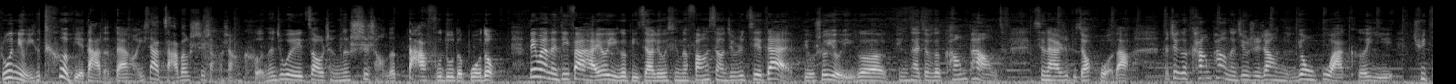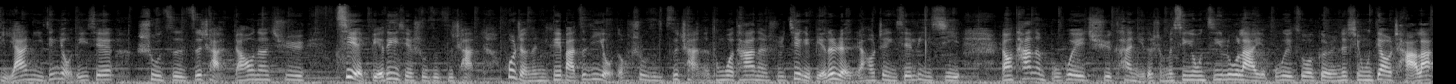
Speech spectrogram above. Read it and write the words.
如果你有一个特别大的单啊，一下砸到市场上，可能就会造成呢市场的大幅度的波动。另外呢，DeFi 还有一个比较流行的方向就是借贷，比如说有一个平台叫做 Compound。现在还是比较火的。那这个 Compound 呢，就是让你用户啊可以去抵押你已经有的一些数字资产，然后呢去借别的一些数字资产，或者呢你可以把自己有的数字资产呢通过它呢是借给别的人，然后挣一些利息。然后它呢不会去看你的什么信用记录啦，也不会做个人的信用调查啦，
